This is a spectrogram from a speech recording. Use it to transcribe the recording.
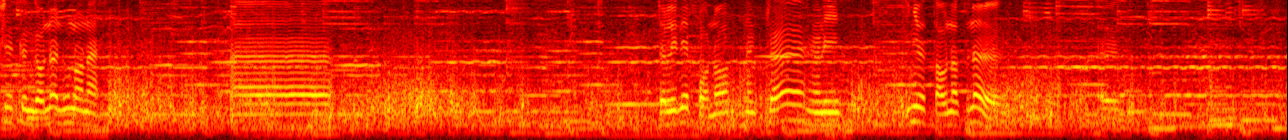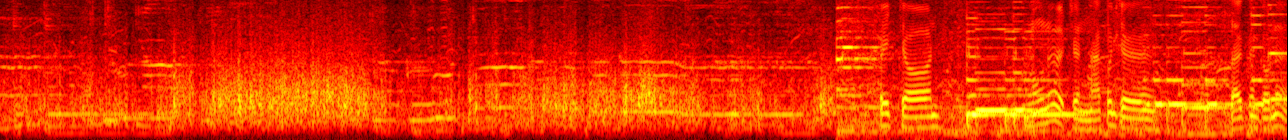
chơi cơn cầu nó đúng không nè à cho lên đây bỏ nó nên chơi hàng đi. Nhiều tàu nó nữa ừ. phải chọn mong nữa chân nào con chờ, sợ con cậu nữa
